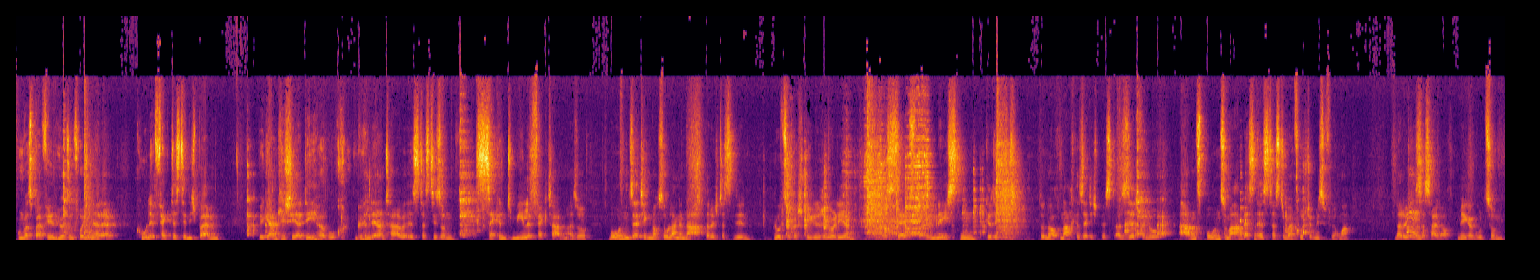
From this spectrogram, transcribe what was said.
Und was bei vielen Hülsenfrüchten ja der coole Effekt ist, den ich beim Vegan Klischee AD Hörbuch gelernt habe, ist, dass die so einen Second Meal Effekt haben. Also Bohnen sättigen noch so lange nach, dadurch, dass sie den Blutzuckerspiegel regulieren, dass selbst bei dem nächsten Gericht du noch nachgesättigt bist. Also selbst wenn du abends Bohnen zum Abendessen isst, hast du beim Frühstück nicht so viel Hunger. Dadurch ist das halt auch mega gut zum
